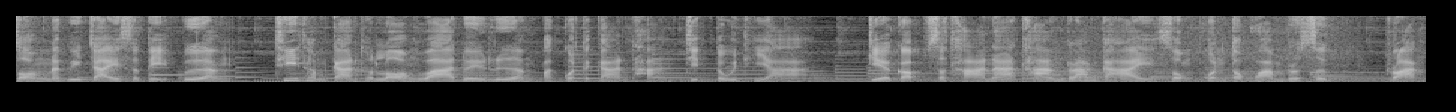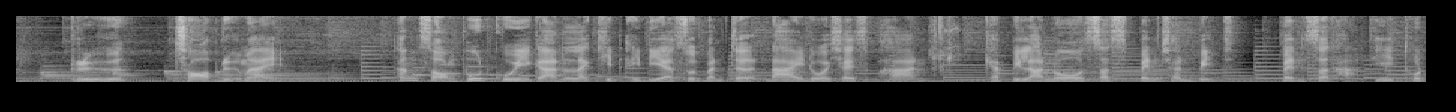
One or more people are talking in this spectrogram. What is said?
สองนักวิจัยสติเฟื่องที่ทำการทดลองว่าด้วยเรื่องปรากฏการณ์ทางจิตวิทยา เกี่ยวกับสถานะทางร่างกายส่งผลต่อความรู้สึก รัก หรือชอบหรือไม่ ทั้งสองพูดคุยกันและคิดไอเดียสุดบันเจิดได้โดยใช้สะพาน Capilano Suspension Bridge เป็นสถานที่ทด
